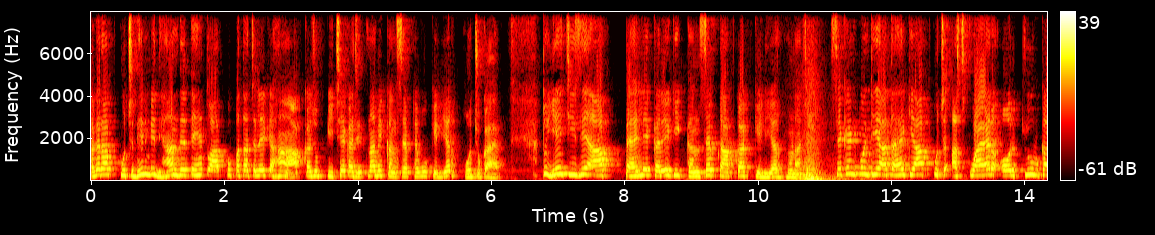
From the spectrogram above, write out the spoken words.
अगर आप कुछ दिन भी ध्यान देते हैं तो आपको पता चले कि हाँ आपका जो पीछे का जितना भी कंसेप्ट है, वो क्लियर हो चुका है। तो ये चीज़ें आप पहले करें कि कंसेप्ट आपका क्लियर होना चाहिए। सेकेंड पॉइंट ये आता है कि आप कुछ स्क्वायर और क्यूब का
